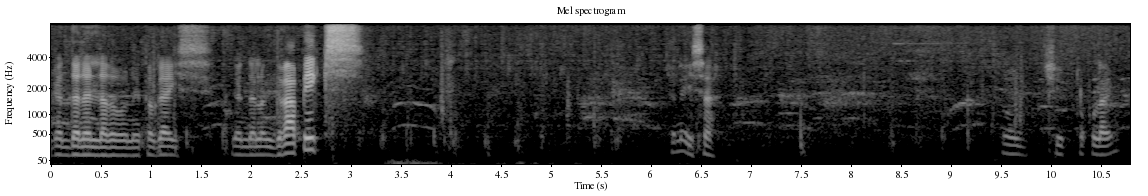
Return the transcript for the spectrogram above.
Ganda ng laro nito guys. Ganda ng graphics. Yan na isa. Hold shift to climb.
